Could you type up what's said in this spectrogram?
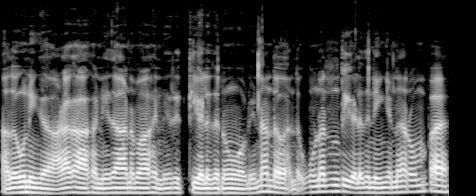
அதுவும் நீங்கள் அழகாக நிதானமாக நிறுத்தி எழுதணும் அப்படின்னா அந்த அந்த உணர்ந்து எழுதுனீங்கன்னா ரொம்ப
